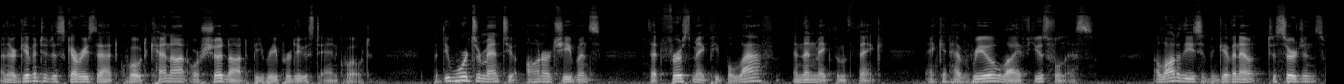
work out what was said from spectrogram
and they're given to discoveries that, quote, cannot or should not be reproduced, end quote. But the awards are meant to honor achievements that first make people laugh and then make them think, and can have real life usefulness. A lot of these have been given out to surgeons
